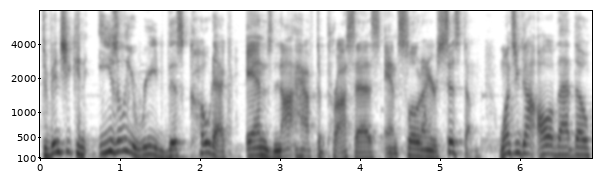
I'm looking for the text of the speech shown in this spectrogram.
DaVinci can easily read this codec and not have to process and slow down your system. Once you got all of that though,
